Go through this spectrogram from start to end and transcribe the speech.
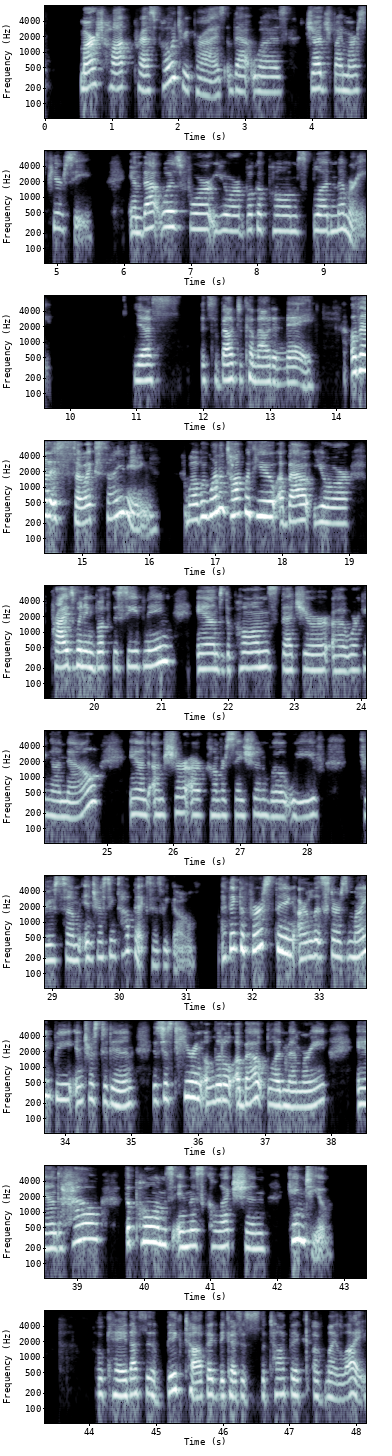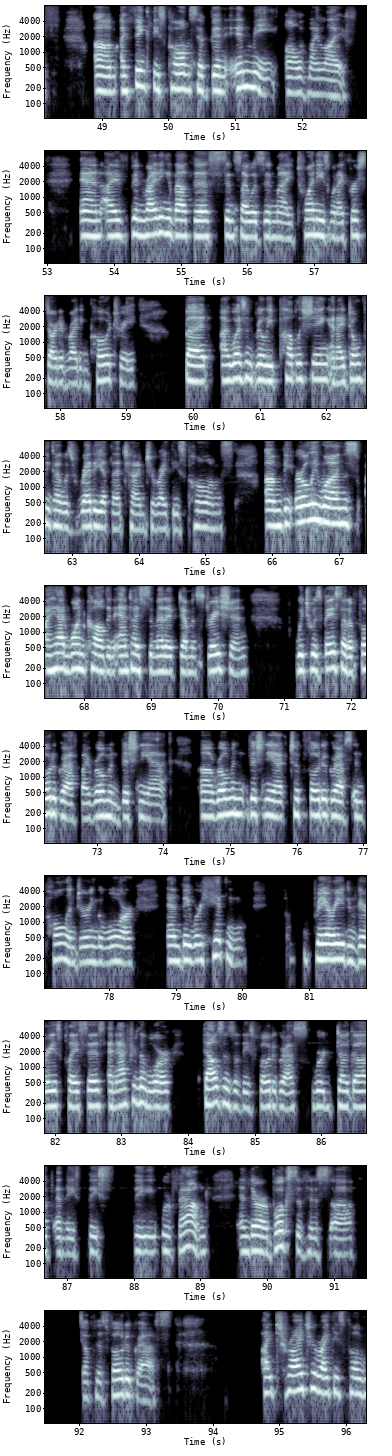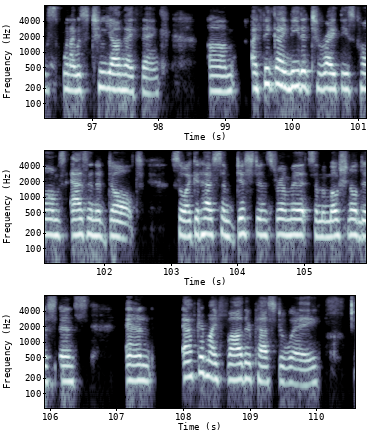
Marsh Hawk Press Poetry Prize that was judged by Marge Piercy. And that was for your book of poems, Blood Memory. Yes, it's about to come out in May. Oh, that is so exciting. Well, we want to talk with you about your prize winning book this evening and the poems that you're uh, working on now. And I'm sure our conversation will weave through some interesting topics as we go. I think the first thing our listeners might be interested in is just hearing a little about Blood Memory and how the poems in this collection came to you. Okay, that's a big topic because it's the topic of my life. Um, I think these poems have been in me all of my life. And I've been writing about this since I was in my 20s when I first started writing poetry. But I wasn't really publishing, and I don't think I was ready at that time to write these poems. Um, the early ones, I had one called An Anti Semitic Demonstration, which was based on a photograph by Roman Vishniac. Uh, Roman Vishniac took photographs in Poland during the war, and they were hidden, buried in various places. And after the war, thousands of these photographs were dug up and they they they were found, and there are books of his uh, of his photographs. I tried to write these poems when I was too young, I think. Um, I think I needed to write these poems as an adult so I could have some distance from it, some emotional mm-hmm. distance. And after my father passed away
